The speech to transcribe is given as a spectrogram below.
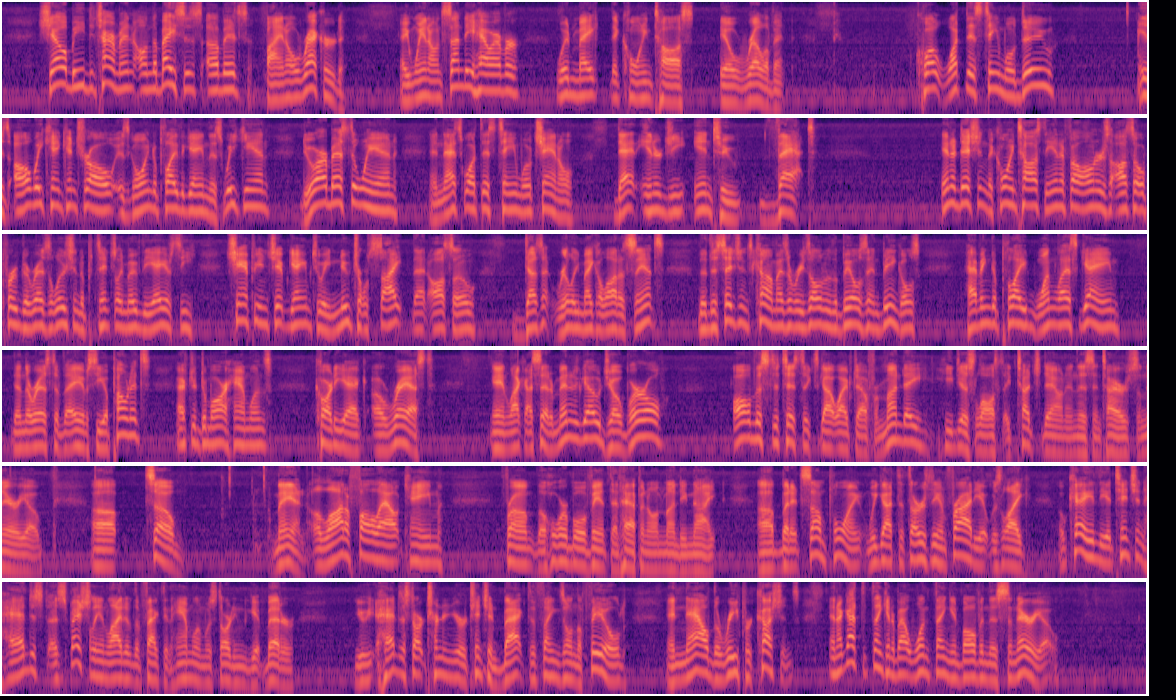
shall be determined on the basis of its final record. A win on Sunday, however, would make the coin toss irrelevant. Quote, what this team will do is all we can control is going to play the game this weekend, do our best to win, and that's what this team will channel that energy into that. In addition, the coin toss, the NFL owners also approved a resolution to potentially move the AFC Championship game to a neutral site. That also doesn't really make a lot of sense. The decisions come as a result of the Bills and Bengals having to play one less game than the rest of the AFC opponents after Damar Hamlin's cardiac arrest. And like I said a minute ago, Joe Burrow all the statistics got wiped out from Monday. He just lost a touchdown in this entire scenario. Uh, so, man, a lot of fallout came from the horrible event that happened on Monday night. Uh, but at some point, we got to Thursday and Friday. It was like, okay, the attention had to, especially in light of the fact that Hamlin was starting to get better, you had to start turning your attention back to things on the field and now the repercussions. And I got to thinking about one thing involving this scenario.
